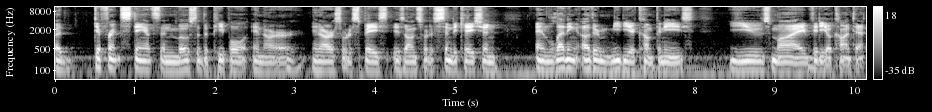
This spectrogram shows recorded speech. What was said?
a different stance than most of the people in our in our sort of space is on sort of syndication and letting other media companies use my video content.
